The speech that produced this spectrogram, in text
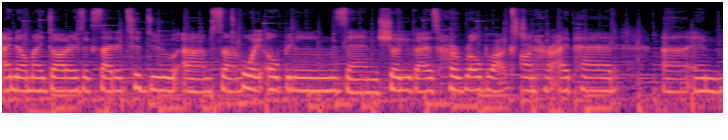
I know my daughter is excited to do um, some toy openings and show you guys her Roblox on her iPad uh, and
